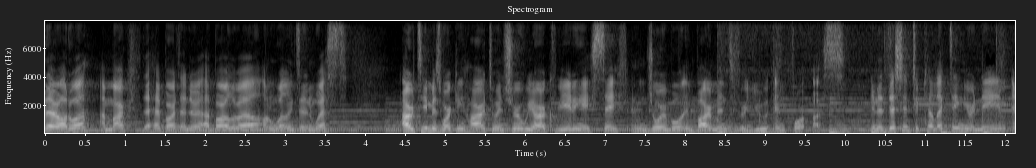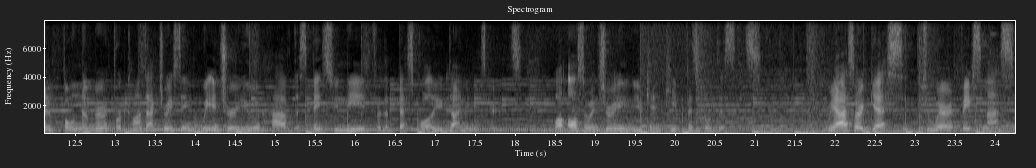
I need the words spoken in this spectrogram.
there, Ottawa. I'm Mark, the head bartender at Bar Laurel on Wellington West. Our team is working hard to ensure we are creating a safe and enjoyable environment for you and for us. In addition to collecting your name and phone number for contact tracing, we ensure you have the space you need for the best quality dining experience, while also ensuring you can keep physical distance. We ask our guests to wear a face mask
